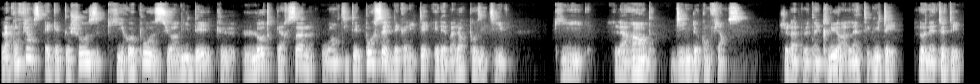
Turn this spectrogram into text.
La confiance est quelque chose qui repose sur l'idée que l'autre personne ou entité possède des qualités et des valeurs positives qui la rendent digne de confiance. Cela peut inclure l'intégrité, l'honnêteté,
